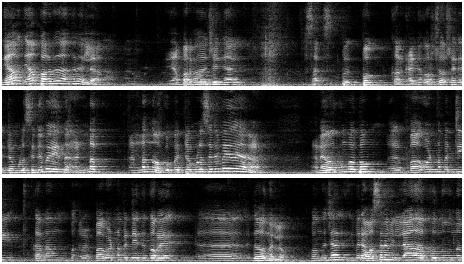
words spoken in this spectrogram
ഞാൻ ഞാൻ പറഞ്ഞത് അങ്ങനെയല്ല. ഞാൻ പറഞ്ഞതെന്ന് വെച്ച് കഴിഞ്ഞാൽ ഇപ്പൊ- കഴിഞ്ഞ കുറച്ച് വർഷമായിട്ട് ഏറ്റവും കൂടുതൽ സിനിമ ചെയ്യുന്ന എണ്ണ എണ്ണം നോക്കുമ്പോൾ ഏറ്റവും കൂടുതൽ സിനിമ ചെയ്യുന്ന ഞാനാണ്. അങ്ങനെ നോക്കുമ്പോൾ ഇപ്പം ബാബുവേട്ടനെ പറ്റി കാരണം ബാബുവേട്ടനെ പറ്റിയൊക്കെ കുറെ ഇത് വന്നല്ലോ. അപ്പൊ വെച്ചാൽ ഇവർ അവസരം ഇല്ലാതാക്കുന്നു എന്ന്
